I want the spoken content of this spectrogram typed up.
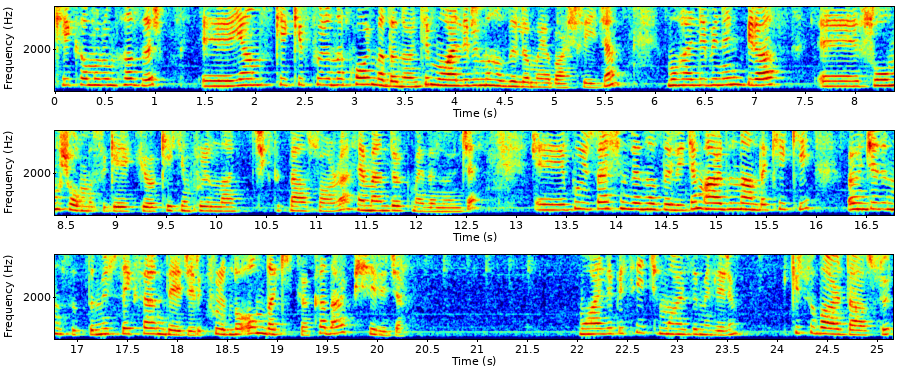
Kek hamurum hazır. Ee, yalnız keki fırına koymadan önce muhallebimi hazırlamaya başlayacağım. Muhallebinin biraz e, soğumuş olması gerekiyor kekin fırından çıktıktan sonra hemen dökmeden önce. E, bu yüzden şimdiden hazırlayacağım. Ardından da keki önceden ısıttım 180 derecelik fırında 10 dakika kadar pişireceğim. Muhallebisi için malzemelerim 2 su bardağı süt,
